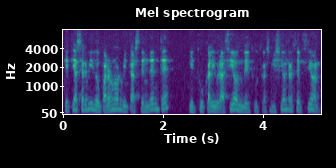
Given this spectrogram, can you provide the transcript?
que te ha servido para una órbita ascendente y tu calibración de tu transmisión-recepción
